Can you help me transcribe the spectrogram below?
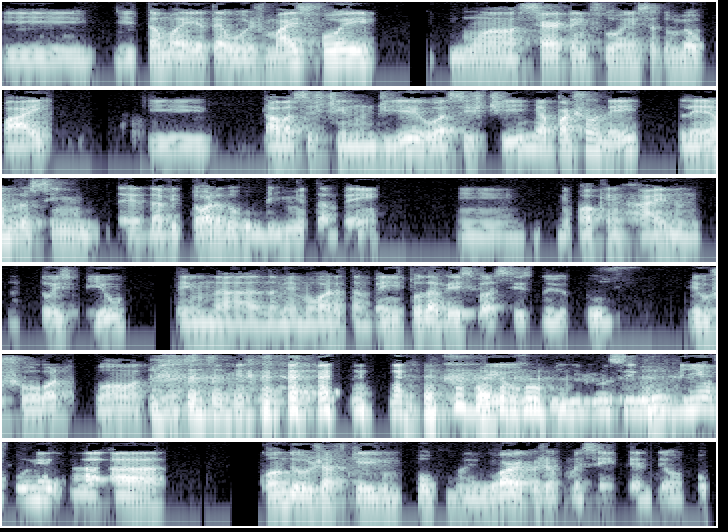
e estamos aí até hoje. Mas foi uma certa influência do meu pai, que estava assistindo um dia, eu assisti me apaixonei Lembro, assim, é, da vitória do Rubinho também, em, em Hockenheim, no 2000. Tenho na, na memória também. E toda vez que eu assisto no YouTube, eu choro, igual a criança. Assim. eu, Rubinho, assim, Rubinho foi a, a, quando eu já fiquei um pouco maior, que eu já comecei a entender um pouco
